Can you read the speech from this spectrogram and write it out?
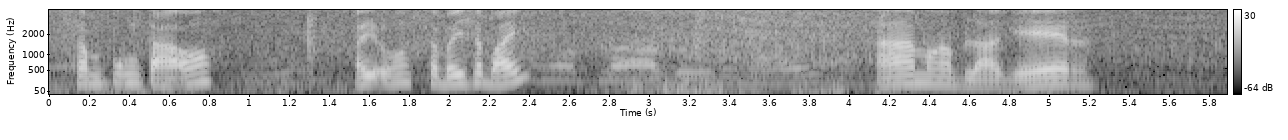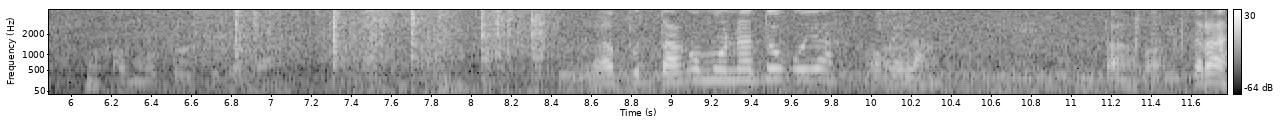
Sampung tao. Ay oh, sabay-sabay. Mga vlogger mga Ah, mga vlogger. Nakamotor sila lang. Ah, punta ko muna to, kuya. Okay lang. Punta ko. Tara.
